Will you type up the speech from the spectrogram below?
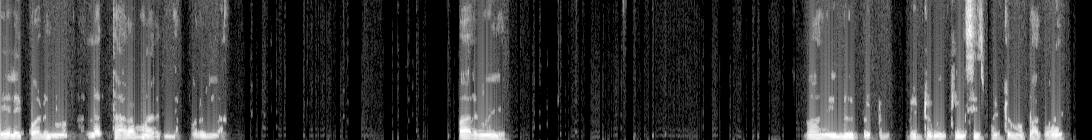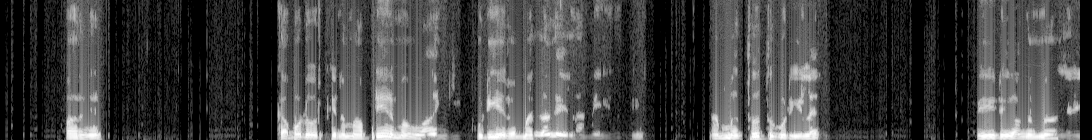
வேலைப்பாடுகளும் நல்ல தரமாக இருக்குங்க பொருள்லாம். பாருங்களேன். வாங்க இன்னொரு பெட்ரூம் பெட்ரூம் கிங் சைஸ் பெட்ரூமை பார்க்கலாம். பாருங்கள் கபோர்டு ஒர்க்கு நம்ம அப்படியே நம்ம வாங்கி குடியேற மாதிரி தாங்க எல்லாமே இருக்குது நம்ம தூத்துக்குடியில் வீடு வாங்கணும்னாலும் சரி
